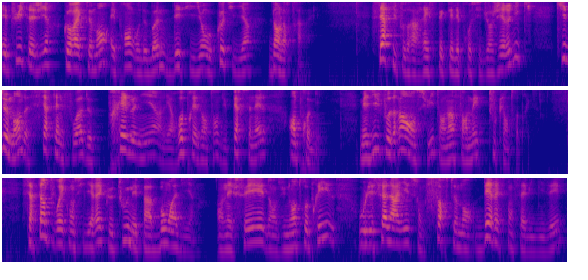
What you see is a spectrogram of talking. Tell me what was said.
et puissent agir correctement et prendre de bonnes décisions au quotidien dans leur travail. Certes, il faudra respecter les procédures juridiques qui demandent certaines fois de prévenir les représentants du personnel en premier. Mais il faudra ensuite en informer toute l'entreprise. Certains pourraient considérer que tout n'est pas bon à dire. En effet, dans une entreprise où les salariés sont fortement déresponsabilisés,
